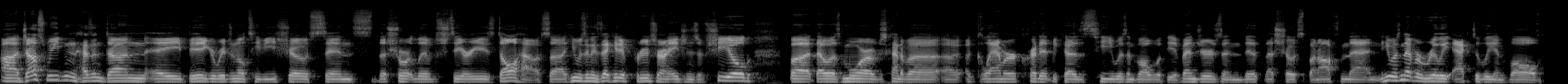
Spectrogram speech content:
uh, Joss Whedon hasn't done a big original TV show since the short-lived series Dollhouse. Uh, he was an executive producer on Agents of Shield, but that was more of just kind of a, a, a glamour credit because he was involved with the Avengers, and th- that show spun off from that. And he was never really actively involved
